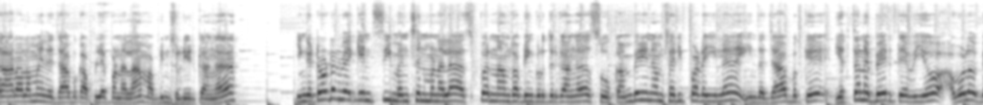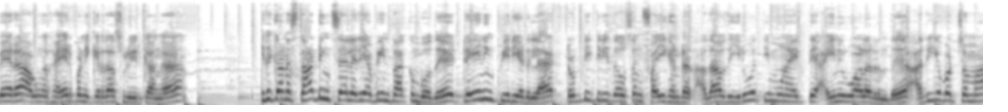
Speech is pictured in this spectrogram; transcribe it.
தாராளமா இந்த ஜாபுக்கு அப்ளை பண்ணலாம் அப்படின்னு சொல்லியிருக்காங்க. இங்க டோட்டல் வேகன்சி மென்ஷன் பண்ணல அஸ்பர் நாம்ஸ் அப்படின்னு கொடுத்துருக்காங்க. ஸோ கம்பெனி நாம்ஸ் அடிப்படையில் இந்த ஜாபுக்கு எத்தனை பேர் தேவையோ அவ்வளோ பேரை அவங்க ஹையர் பண்ணிக்கிறதா சொல்லியிருக்காங்க. இதுக்கான ஸ்டார்டிங் சேலரி அப்படின்னு பார்க்கும்போது ட்ரைனிங் பீரியட்ல twenty three thousand five hundred அதாவது இருபத்தி மூணாயிரத்தி ஐநூறுவால இருந்து அதிகபட்சமா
